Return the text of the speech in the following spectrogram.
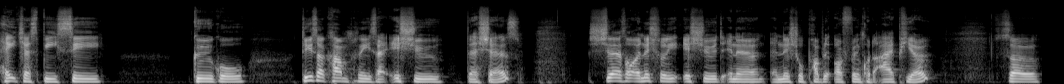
HSBC, Google, these are companies that issue their shares. Shares are initially issued in an initial public offering called IPO. So,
